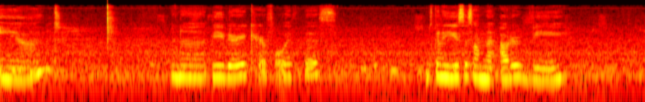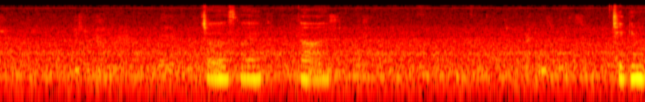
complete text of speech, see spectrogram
And I'm going to be very careful with this. I'm just going to use this on the outer V. Just like that. Taking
